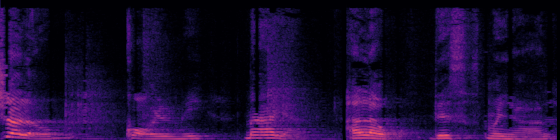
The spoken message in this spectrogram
Shalom, call me Mayan. Hello, this is Mayan.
